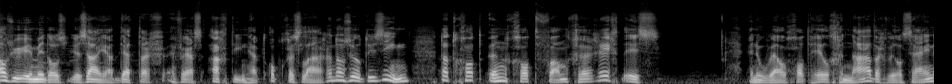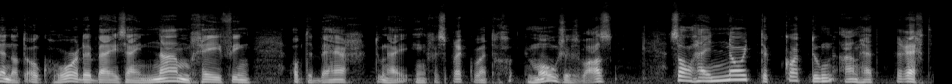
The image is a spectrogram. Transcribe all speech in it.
Als u inmiddels Jesaja 30 vers 18 hebt opgeslagen, dan zult u zien dat God een God van gericht is. En hoewel God heel genadig wil zijn en dat ook hoorde bij zijn naamgeving op de berg toen hij in gesprek met Mozes was, zal hij nooit tekort doen aan het recht.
